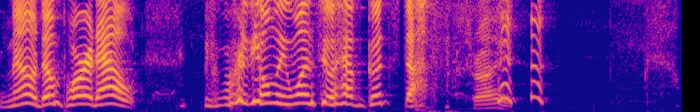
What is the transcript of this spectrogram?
No, don't pour it out. We're the only ones who have good stuff. That's right.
